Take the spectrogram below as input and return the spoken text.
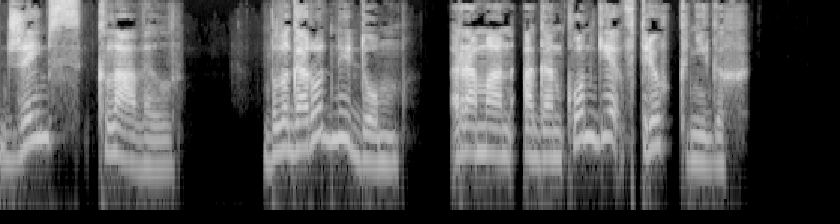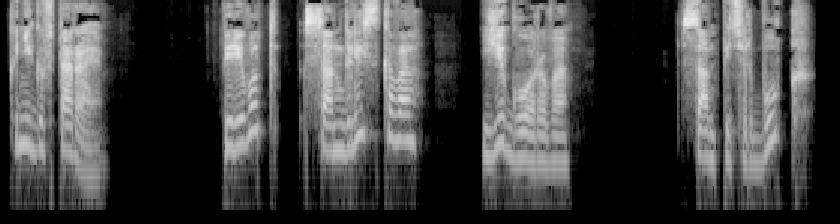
Джеймс Клавелл. Благородный дом. Роман о Гонконге в трех книгах. Книга вторая. Перевод с английского Егорова. Санкт-Петербург.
